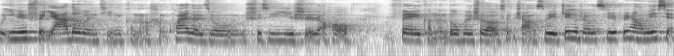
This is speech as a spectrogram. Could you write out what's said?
因为水压的问题，你可能很快的就失去意识，然后肺可能都会受到损伤。所以这个时候其实非常危险。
